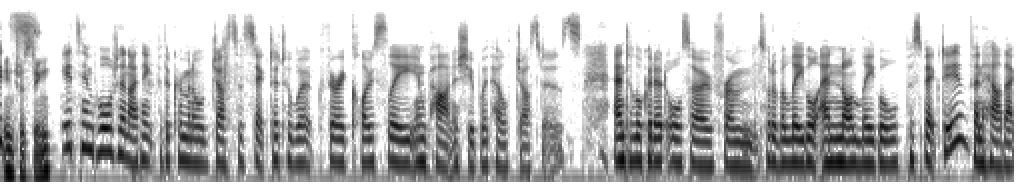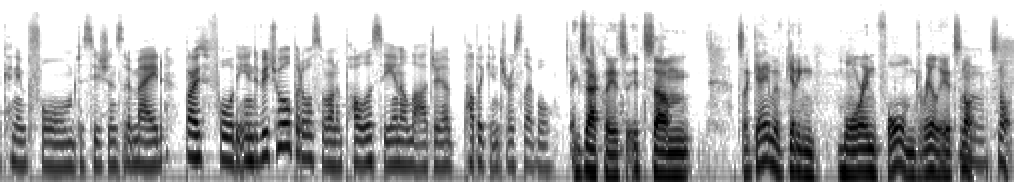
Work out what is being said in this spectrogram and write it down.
It's- interesting. It's important, I think, for the criminal justice sector to work very closely in partnership with health justice and to look at it also from sort of a legal and non legal perspective and how that can inform decisions that are made both for the individual but also on a policy and a larger public interest level. Exactly. It's it's um it's a game of getting more informed. Really, it's not Mm. it's not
